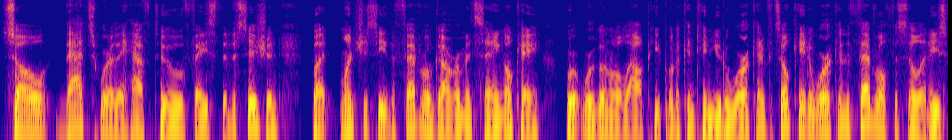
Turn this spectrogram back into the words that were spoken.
So that's where they have to face the decision. But once you see the federal government saying, okay, we're, we're going to allow people to continue to work, and if it's okay to work in the federal facilities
